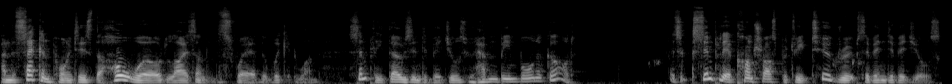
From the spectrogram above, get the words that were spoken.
And the second point is the whole world lies under the sway of the wicked one. Simply those individuals who haven't been born of God. It's simply a contrast between two groups of individuals.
